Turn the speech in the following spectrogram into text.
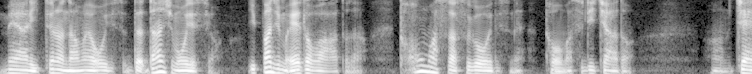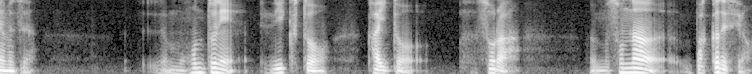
メアリーっていうのは名前多いです。だ男子も多いですよ。一般人もエドワードだ。トーマスはすごい多いですね。トーマス、リチャード、あのジェームズ。もう本当に、リクとカイと空、もうそんなばっかですよ。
